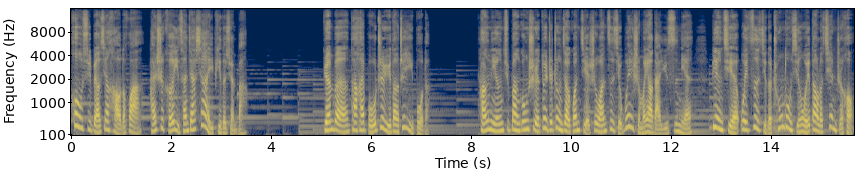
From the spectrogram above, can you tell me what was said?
后续表现好的话，还是可以参加下一批的选拔。原本他还不至于到这一步的。唐宁去办公室，对着郑教官解释完自己为什么要打于思年，并且为自己的冲动行为道了歉之后，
